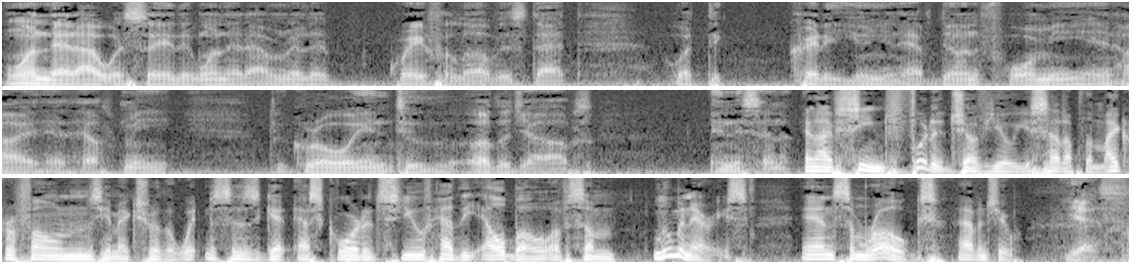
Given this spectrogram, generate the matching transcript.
one that I would say the one that I'm really grateful of is that what the credit union have done for me and how it has helped me to grow into other jobs in the Senate. And I've seen footage of you. You set up the microphones, you make sure the witnesses get escorted. So you've had the elbow of some luminaries and some rogues, haven't you? Yes.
